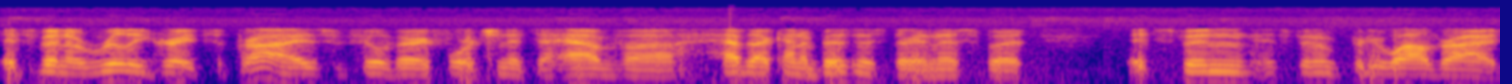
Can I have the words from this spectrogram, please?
it's been a really great surprise. We feel very fortunate to have uh, have that kind of business during this, but it's been it's been a pretty wild ride.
